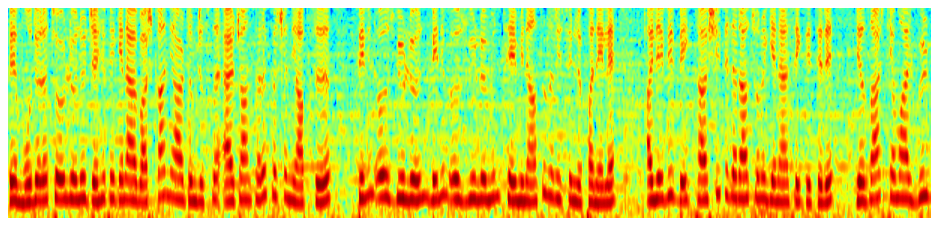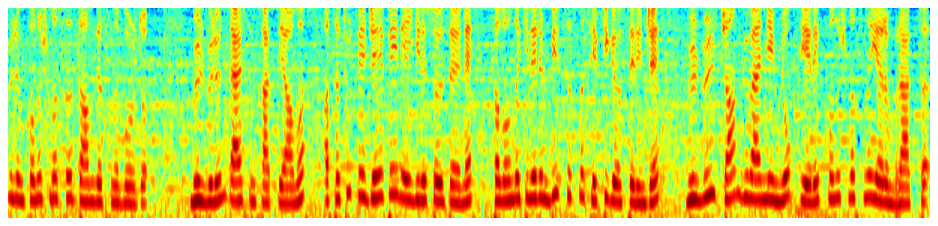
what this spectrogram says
ve moderatörlüğünü CHP Genel Başkan Yardımcısı Ercan Karakaş'ın yaptığı Senin Özgürlüğün Benim Özgürlüğümün Teminatıdır isimli panele Alevi Bektaşi Federasyonu Genel Sekreteri yazar Kemal Bülbül'ün konuşması damgasını vurdu. Bülbül'ün Dersim katliamı, Atatürk ve CHP ile ilgili sözlerine salondakilerin bir kısmı tepki gösterince Bülbül can güvenliğim yok diyerek konuşmasını yarım bıraktı.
